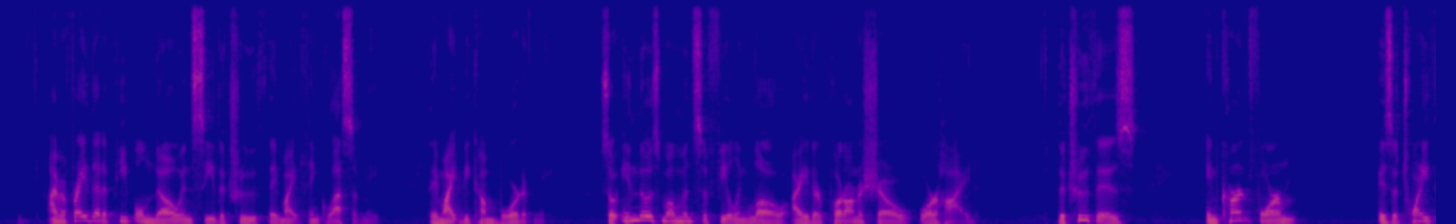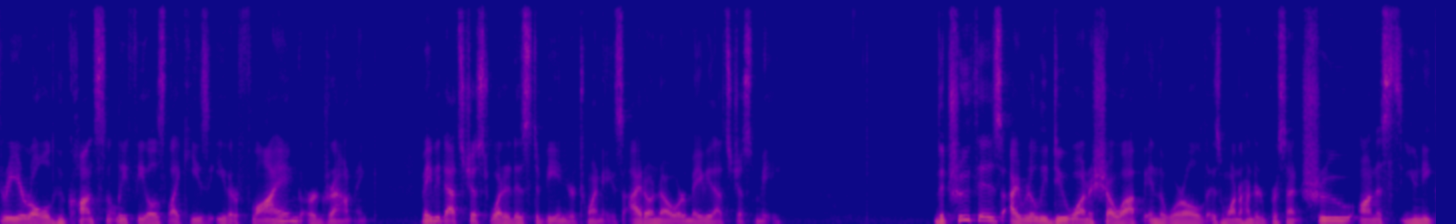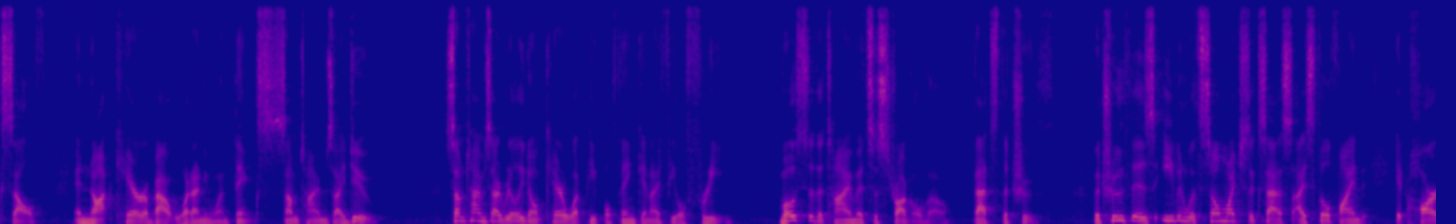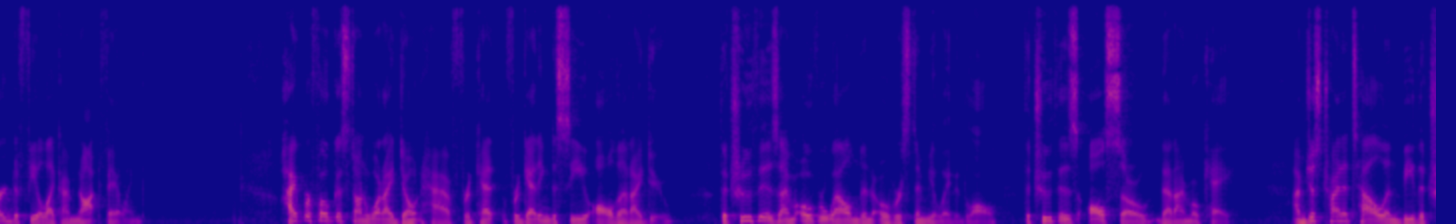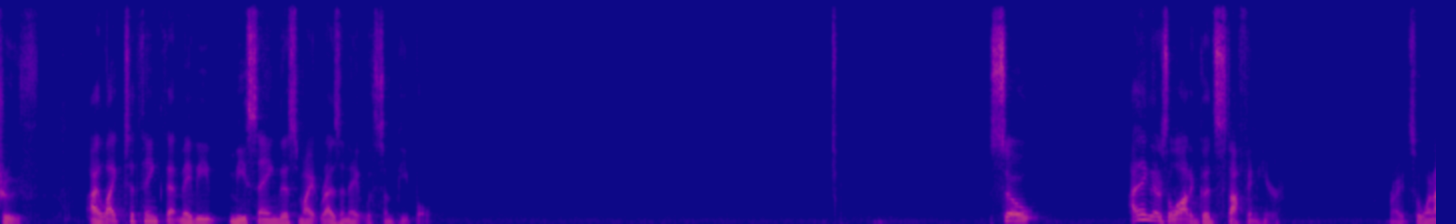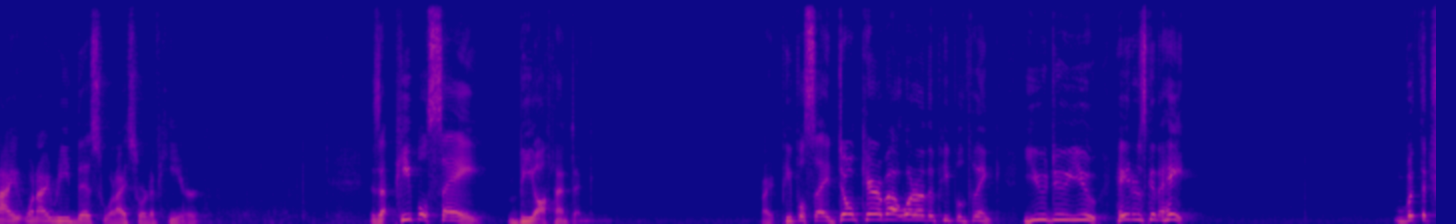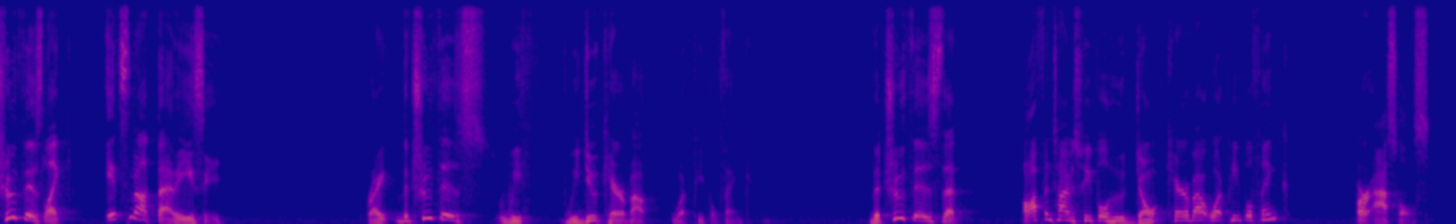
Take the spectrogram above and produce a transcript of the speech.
I'm afraid that if people know and see the truth, they might think less of me they might become bored of me. So, in those moments of feeling low, I either put on a show or hide. The truth is, in current form, is a 23 year old who constantly feels like he's either flying or drowning. Maybe that's just what it is to be in your 20s. I don't know, or maybe that's just me. The truth is, I really do want to show up in the world as 100% true, honest, unique self and not care about what anyone thinks. Sometimes I do. Sometimes I really don't care what people think and I feel free. Most of the time, it's a struggle, though. That's the truth. The truth is, even with so much success, I still find it hard to feel like I'm not failing. Hyper focused on what I don't have, forget, forgetting to see all that I do. The truth is, I'm overwhelmed and overstimulated, lol. The truth is also that I'm okay. I'm just trying to tell and be the truth. I like to think that maybe me saying this might resonate with some people. So I think there's a lot of good stuff in here. Right? So when I when I read this what I sort of hear is that people say be authentic. Right? People say don't care about what other people think. You do you. Haters going to hate. But the truth is like it's not that easy. Right? The truth is we we do care about what people think. The truth is that oftentimes people who don't care about what people think are assholes.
